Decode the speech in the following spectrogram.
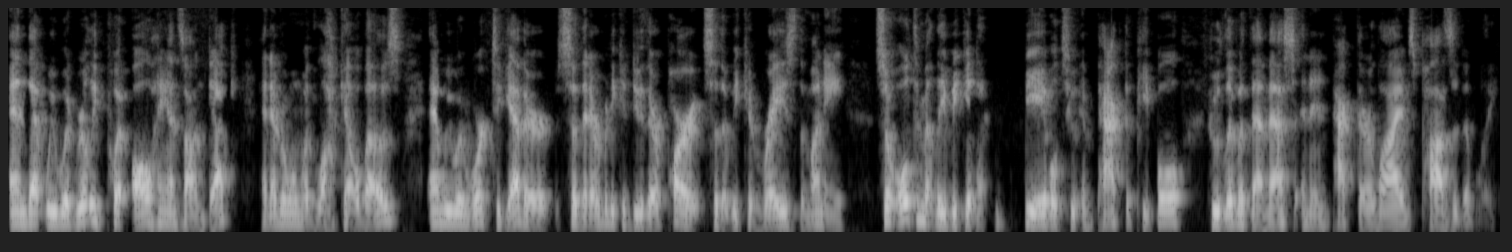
and that we would really put all hands on deck and everyone would lock elbows and we would work together so that everybody could do their part so that we could raise the money so ultimately we could be able to impact the people who live with MS and impact their lives positively.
